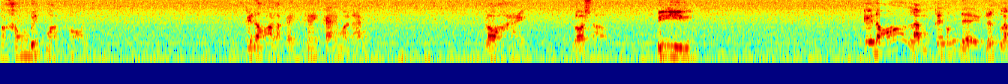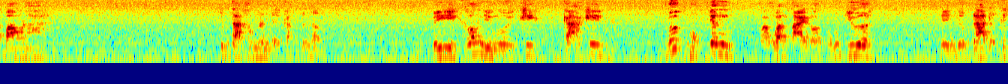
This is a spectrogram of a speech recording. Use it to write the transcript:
mà không biết mệt mỏi? Cái đó là cái cái cái mà đáng lo hại, lo sợ. Bởi vì cái đó là một cái vấn đề rất là bao la. Chúng ta không nên đề cập đến nữa bởi vì có nhiều người khi, cả khi bước một chân và quan tài rồi cũng chưa tìm được ra được cái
